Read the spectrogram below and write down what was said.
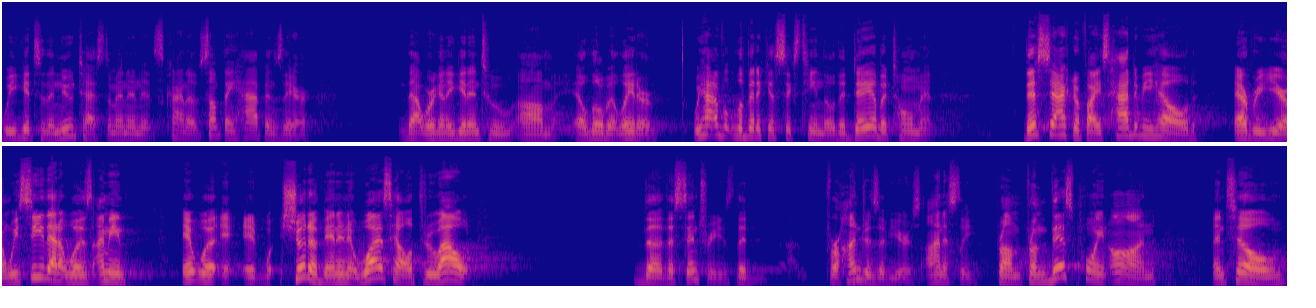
we get to the New Testament and it's kind of something happens there that we're going to get into um, a little bit later. We have Leviticus 16, though, the Day of Atonement. This sacrifice had to be held every year. And we see that it was, I mean, it, w- it, it should have been, and it was held throughout the, the centuries, the, for hundreds of years, honestly. From, from this point on until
